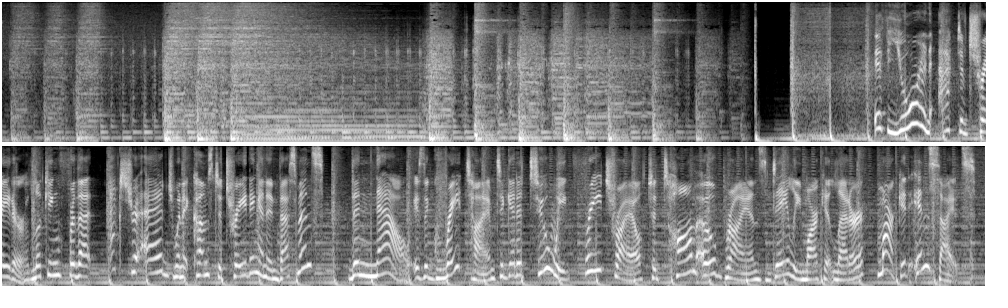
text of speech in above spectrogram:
If you're an active trader looking for that extra edge when it comes to trading and investments, then now is a great time to get a two week free trial to Tom O'Brien's daily market letter, Market Insights.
